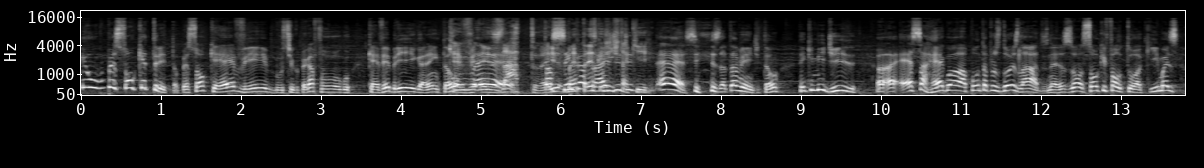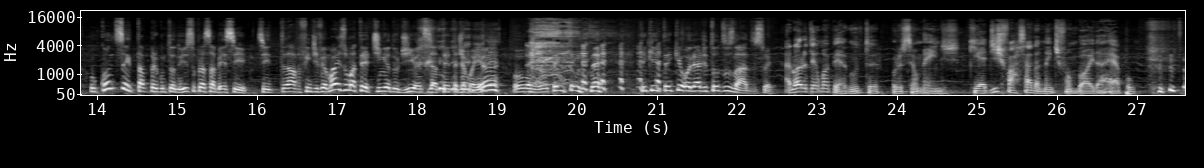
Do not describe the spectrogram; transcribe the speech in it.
Eu, o pessoal quer treta, o pessoal quer ver o circo pegar fogo, quer ver briga, né? Então, Quer ver- é, exato, tá é- sempre é pra isso que a atrás gente de, tá de- aqui. É, sim, exatamente. Então, tem que medir. Ah, Essa régua aponta pros dois lados, né? Só, só o que faltou aqui, mas o quanto você tá perguntando isso pra saber se, se tá a fim de ver mais uma tretinha do dia antes da treta de amanhã? ou, ou tem, tem, né? Tem que, tem que olhar de todos os lados isso aí. Agora eu tenho uma pergunta pro seu Mendes, que é disfarçadamente fanboy da Apple.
